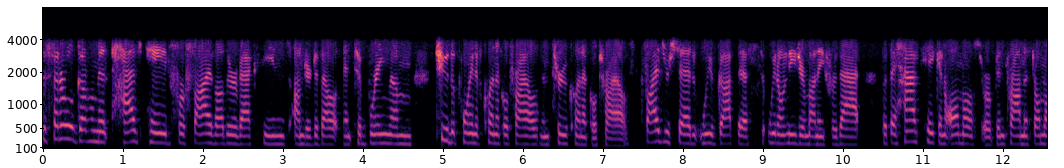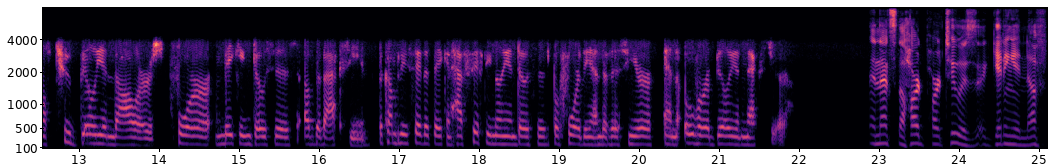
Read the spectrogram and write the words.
The federal government has paid for five other vaccines under development to bring them to the point of clinical trials and through clinical trials. Pfizer said, We've got this. We don't need your money for that but they have taken almost or been promised almost $2 billion for making doses of the vaccine. The companies say that they can have 50 million doses before the end of this year and over a billion next year and that's the hard part too is uh, getting enough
